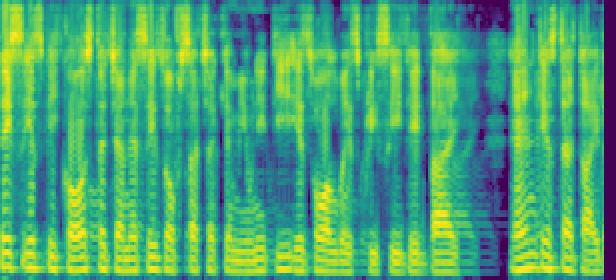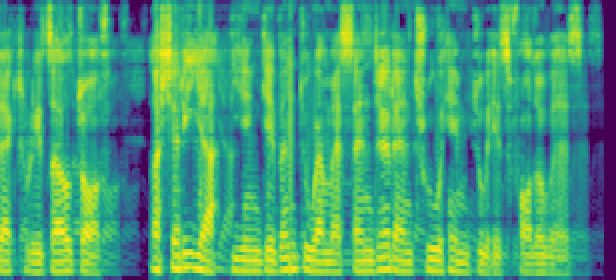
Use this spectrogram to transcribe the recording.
This is because the genesis of such a community is always preceded by, and is the direct result of, a Sharia being given to a messenger and through him to his followers.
